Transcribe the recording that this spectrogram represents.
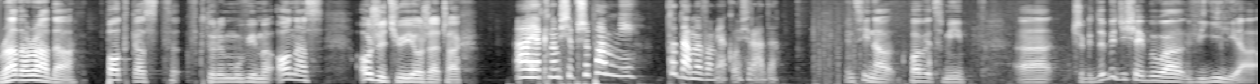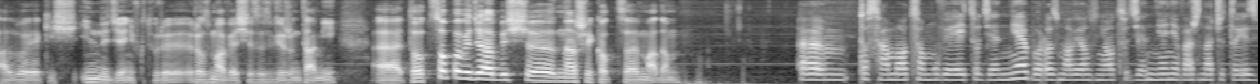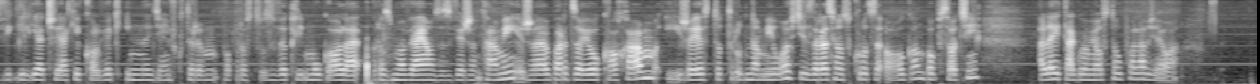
Rada Rada, podcast, w którym mówimy o nas, o życiu i o rzeczach. A jak nam się przypomni, to damy wam jakąś radę. Więc Ina, powiedz mi, e, czy gdyby dzisiaj była Wigilia albo jakiś inny dzień, w który rozmawia się ze zwierzętami, e, to co powiedziałabyś e, naszej kotce Madam? To samo, co mówię jej codziennie, bo rozmawiam z nią codziennie, nieważne czy to jest Wigilia, czy jakikolwiek inny dzień, w którym po prostu zwykli mugole rozmawiają ze zwierzętami, że bardzo ją kocham i że jest to trudna miłość i zaraz ją skrócę o ogon, bo psoci, ale i tak bym ją z tą pola wzięła.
